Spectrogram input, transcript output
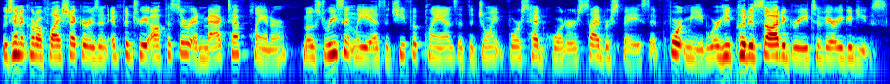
Lieutenant Colonel Fleischaker is an infantry officer and MAGTF planner, most recently as the Chief of Plans at the Joint Force Headquarters Cyberspace at Fort Meade, where he put his SAW degree to very good use.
